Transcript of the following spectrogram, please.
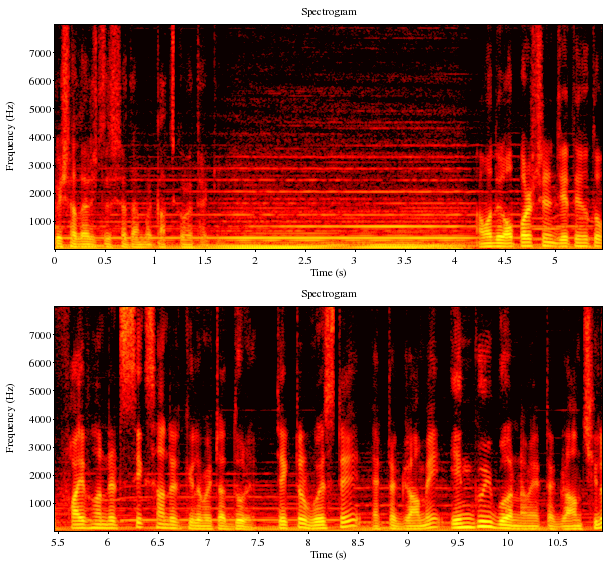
পেশাদারিত্বের সাথে আমরা কাজ করে থাকি। আমাদের অপারেশনে যেতে হতো five hundred six hundred kilometre দূরে। টেক্টর ওয়েস্টে একটা গ্রামে এনগুইবুয়ার নামে একটা গ্রাম ছিল।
